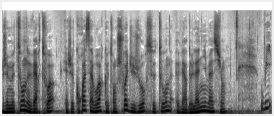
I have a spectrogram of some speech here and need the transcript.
je me tourne vers toi et je crois savoir que ton choix du jour se tourne vers de l'animation. Oui,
